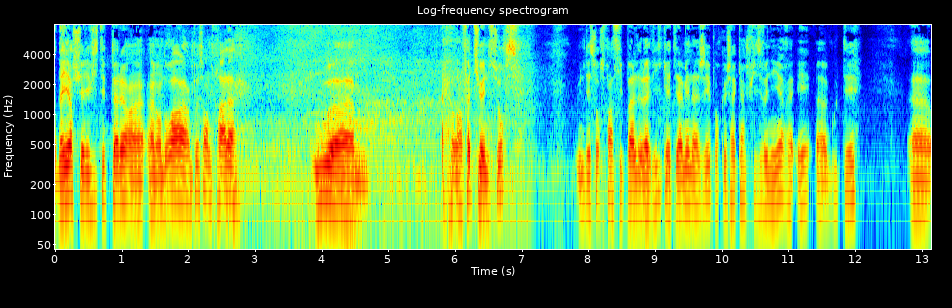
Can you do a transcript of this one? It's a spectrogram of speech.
D'ailleurs, je suis allé visiter tout à l'heure un, endroit un peu central où euh, en fait tu as une source, une des sources principales de la ville qui a été aménagée pour que chacun puisse venir et euh, goûter euh,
